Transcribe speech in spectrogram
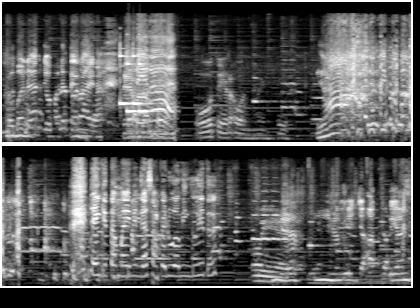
Jawabannya jawabannya Tera ya. Tera. Oh, Terra Online. Iya. Ya. Yang kita mainin gak sampai dua minggu itu. Oh iya. Iya. Ih, jahat kalian.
